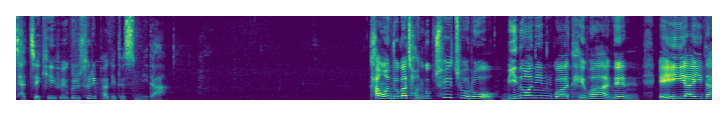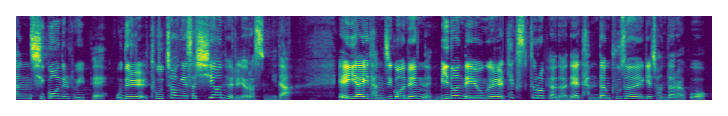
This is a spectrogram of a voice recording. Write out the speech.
자체 계획을 수립하게 됐습니다. 강원도가 전국 최초로 민원인과 대화하는 AI 당 직원을 도입해 오늘 도청에서 시연회를 열었습니다. AI 당직원은 민원 내용을 텍스트로 변환해 담당 부서에게 전달하고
